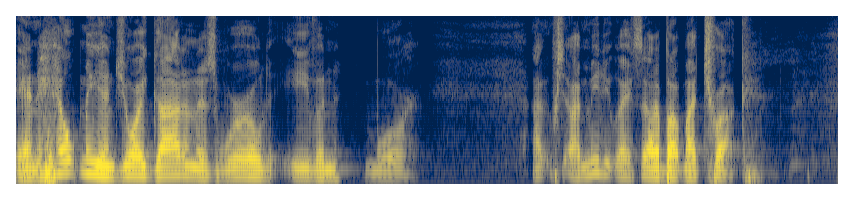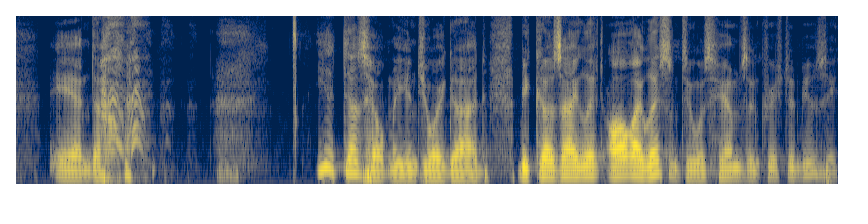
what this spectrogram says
and help me enjoy God and His world even more? I, immediately I thought about my truck. And uh, it does help me enjoy God because I lived, all I listened to was hymns and Christian music.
